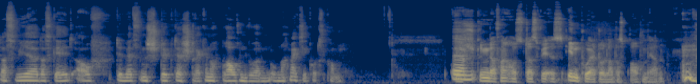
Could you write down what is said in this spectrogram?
dass wir das Geld auf dem letzten Stück der Strecke noch brauchen würden, um nach Mexiko zu kommen. Ich ähm, ging davon aus, dass wir es in Puerto Labos brauchen werden.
